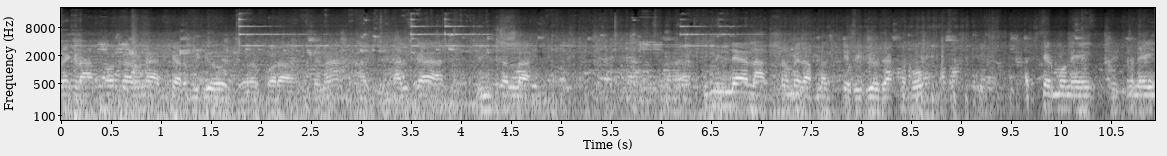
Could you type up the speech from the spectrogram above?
অনেক রাত হওয়ার কারণে আজকে আর ভিডিও করা হচ্ছে না। আজ কালকে, ইনশাল্লাহ কুমিল্লা লাকসামের আপনাদেরকে ভিডিও দেখাবো। আজকের মনে এখানেই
